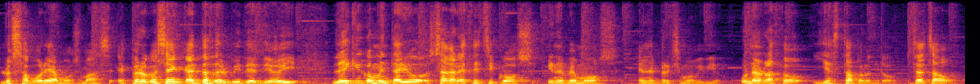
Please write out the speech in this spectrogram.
lo saboreamos más. Espero que os haya encantado el vídeo de hoy, like y comentario se agradece chicos y nos vemos en el próximo vídeo. Un abrazo y hasta pronto, chao chao.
